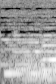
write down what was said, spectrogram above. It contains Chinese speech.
아!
